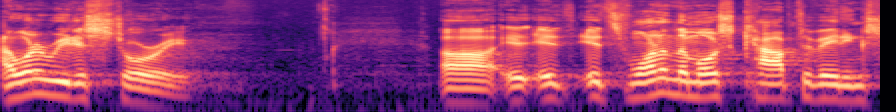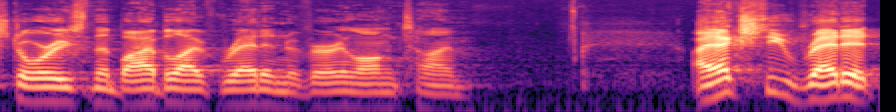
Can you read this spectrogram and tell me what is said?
I want to read a story. Uh, it, it, it's one of the most captivating stories in the Bible I've read in a very long time. I actually read it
